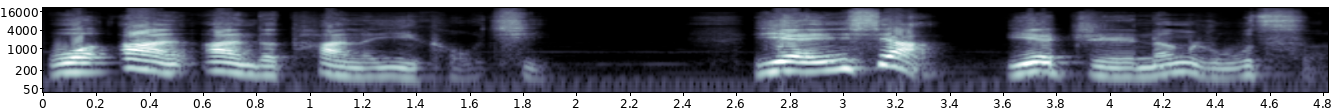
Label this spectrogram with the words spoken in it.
我暗暗地叹了一口气，眼下也只能如此了。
